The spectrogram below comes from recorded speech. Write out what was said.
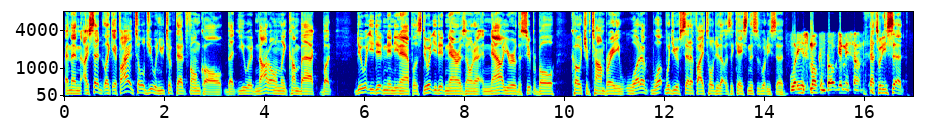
And then I said, like, if I had told you when you took that phone call that you would not only come back, but do what you did in Indianapolis, do what you did in Arizona, and now you're the Super Bowl coach of Tom Brady. What if, what would you have said if I told you that was the case? And this is what he said. What are you smoking, bro? Give me something. That's what he said.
